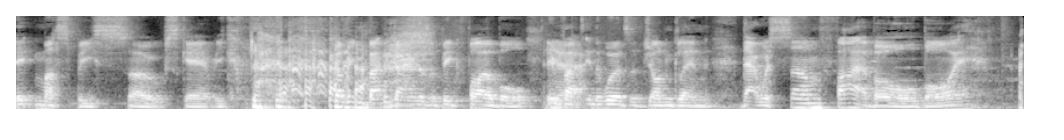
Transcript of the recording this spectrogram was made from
It must be so scary coming back down as a big fireball. In Yeah. fact, in the words of John Glenn, that was some fireball, boy.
